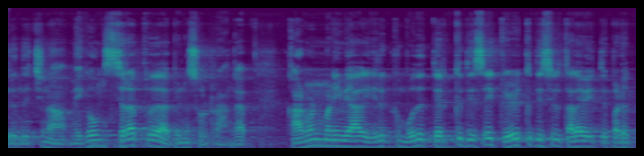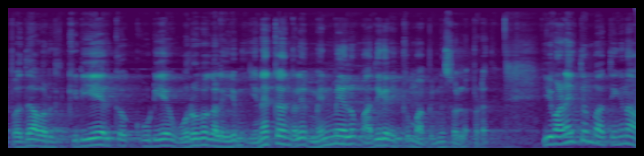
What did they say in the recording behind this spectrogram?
இருந்துச்சுன்னா மிகவும் சிறப்பு அப்படின்னு சொல்கிறாங்க கணவன் மனைவியாக இருக்கும்போது தெற்கு திசை கிழக்கு திசையில் தலை வைத்து படுப்பது அவர்களுக்கிடையே இருக்கக்கூடிய உறவுகளையும் இணக்கங்களையும் மென்மேலும் அதிகரிக்கும் அப்படின்னு சொல்லப்படுது. இவனைத்தும் பார்த்திங்கன்னா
